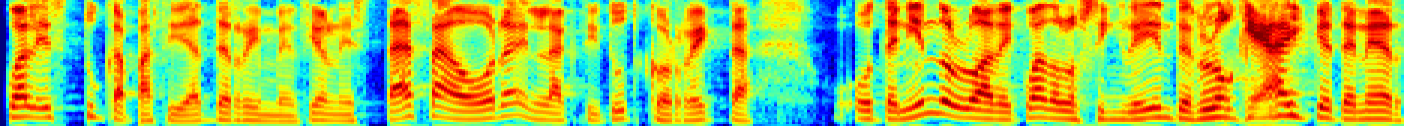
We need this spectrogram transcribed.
cuál es tu capacidad de reinvención. ¿Estás ahora en la actitud correcta o teniendo lo adecuado, los ingredientes, lo que hay que tener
